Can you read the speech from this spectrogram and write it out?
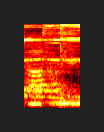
Kashi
